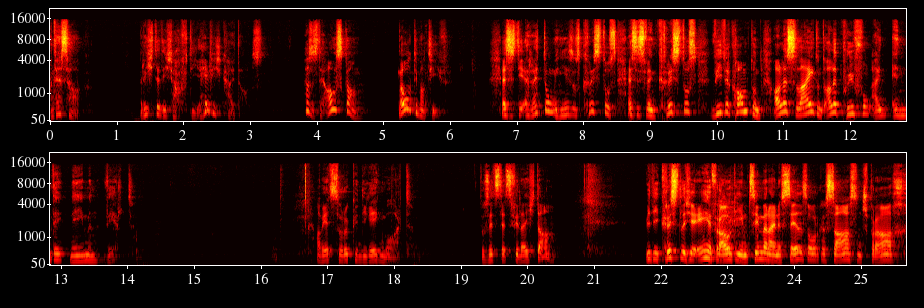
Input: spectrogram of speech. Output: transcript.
Und deshalb richte dich auf die Ewigkeit aus. Das ist der Ausgang, ultimativ. Es ist die Errettung in Jesus Christus. Es ist, wenn Christus wiederkommt und alles Leid und alle Prüfung ein Ende nehmen wird. Aber jetzt zurück in die Gegenwart. Du sitzt jetzt vielleicht da wie die christliche Ehefrau, die im Zimmer eines Seelsorgers saß und sprach,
